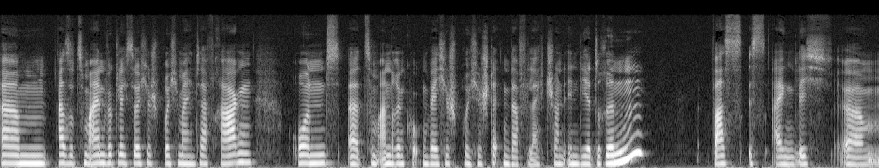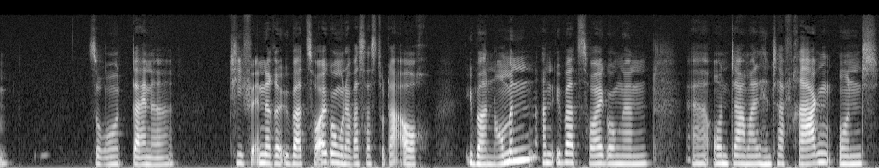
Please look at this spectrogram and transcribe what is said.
ähm, also zum einen wirklich solche Sprüche mal hinterfragen und äh, zum anderen gucken, welche Sprüche stecken da vielleicht schon in dir drin. Was ist eigentlich ähm, so deine tiefe innere Überzeugung oder was hast du da auch übernommen an Überzeugungen äh, und da mal hinterfragen und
